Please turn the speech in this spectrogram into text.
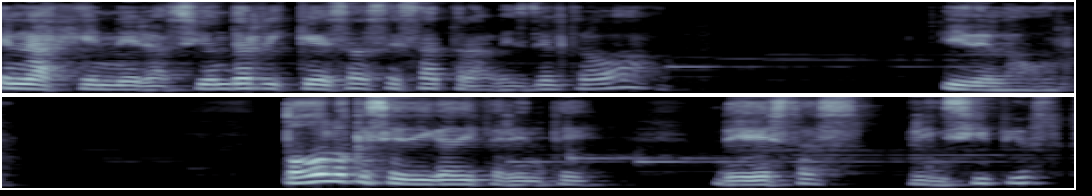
en la generación de riquezas es a través del trabajo y del ahorro. Todo lo que se diga diferente de estos principios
